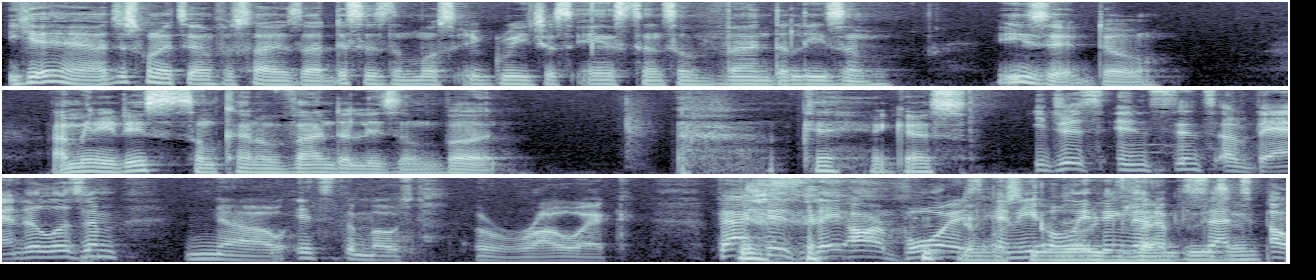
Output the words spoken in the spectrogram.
Yeah, I just wanted to emphasize that this is the most egregious instance of vandalism. Is it though? I mean, it is some kind of vandalism, but Okay, I guess. Just instance of vandalism? No, it's the most heroic. Fact is, they are boys, the and the only thing that upsets a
